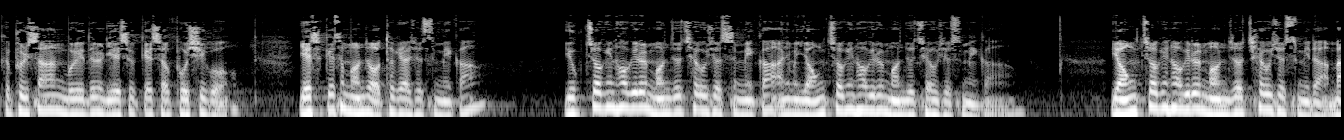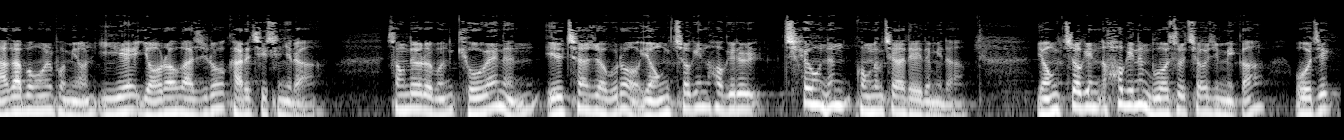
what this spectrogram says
그 불쌍한 무리들을 예수께서 보시고 예수께서 먼저 어떻게 하셨습니까? 육적인 허기를 먼저 채우셨습니까? 아니면 영적인 허기를 먼저 채우셨습니까? 영적인 허기를 먼저 채우셨습니다. 마가복음을 보면 이에 여러 가지로 가르치시니라. 성도 여러분, 교회는 1차적으로 영적인 허기를 채우는 공동체가 되어야 됩니다. 영적인 허기는 무엇으로 채워집니까? 오직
